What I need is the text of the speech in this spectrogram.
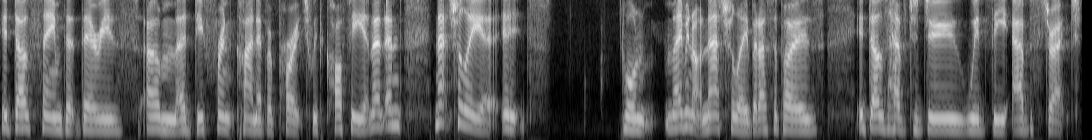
it does seem that there is um, a different kind of approach with coffee. And, and naturally, it's well, maybe not naturally, but I suppose it does have to do with the abstract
